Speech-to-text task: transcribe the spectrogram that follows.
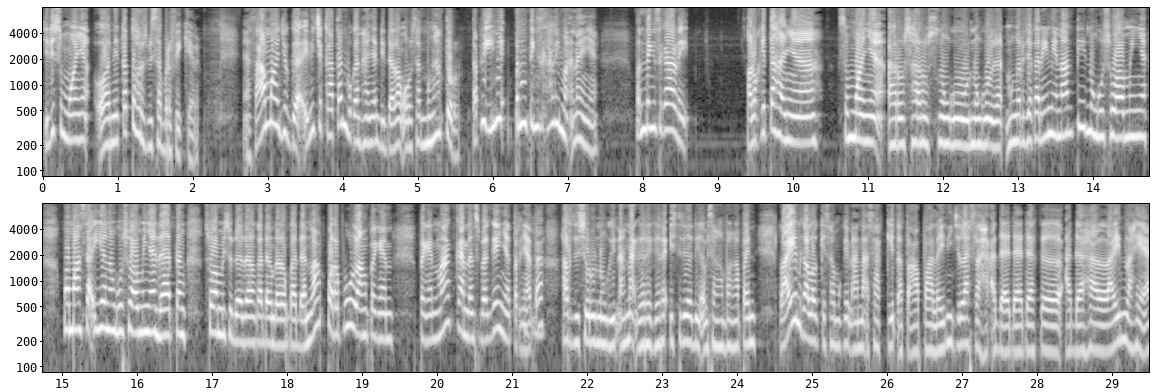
Jadi semuanya wanita tuh harus bisa berpikir. Nah, sama juga ini cekatan bukan hanya di dalam urusan mengatur, tapi ini penting sekali maknanya. Penting sekali. Kalau kita hanya semuanya harus harus nunggu nunggu mengerjakan ini. Nanti nunggu suaminya mau masak iya nunggu suaminya datang. Suami sudah dalam kadang dalam keadaan lapar pulang pengen pengen makan dan sebagainya. Ternyata harus disuruh nungguin anak gara-gara istri tadi nggak bisa ngapa-ngapain. Lain kalau kisah mungkin anak sakit atau apa lah ini jelas lah ada ada ada ke ada hal lain lah ya.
